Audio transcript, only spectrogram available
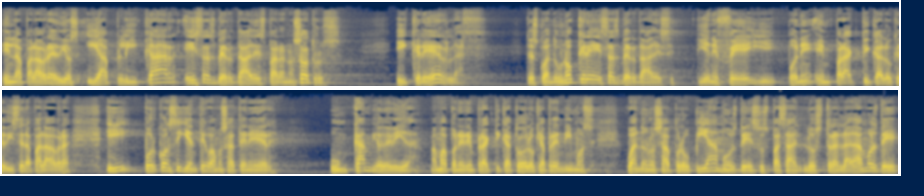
en la palabra de Dios y aplicar esas verdades para nosotros y creerlas. Entonces, cuando uno cree esas verdades, tiene fe y pone en práctica lo que dice la palabra y por consiguiente vamos a tener un cambio de vida. Vamos a poner en práctica todo lo que aprendimos cuando nos apropiamos de esos pasajes, los trasladamos de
